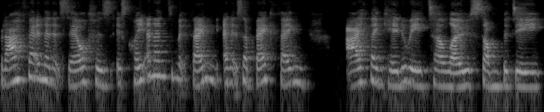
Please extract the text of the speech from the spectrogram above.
bra fitting in itself is is quite an intimate thing, and it's a big thing, I think, anyway, to allow somebody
